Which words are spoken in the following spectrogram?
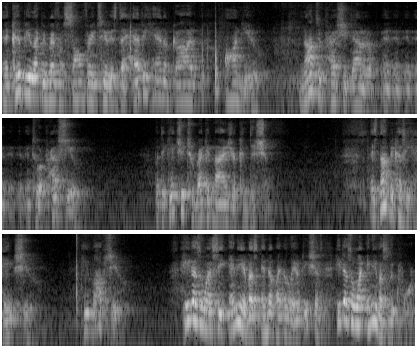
And it could be like we read from Psalm 32, it's the heavy hand of God on you, not to press you down and, and, and, and, to oppress you, but to get you to recognize your condition. It's not because he hates you. He loves you. He doesn't want to see any of us end up like the Laodiceans. He doesn't want any of us lukewarm.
